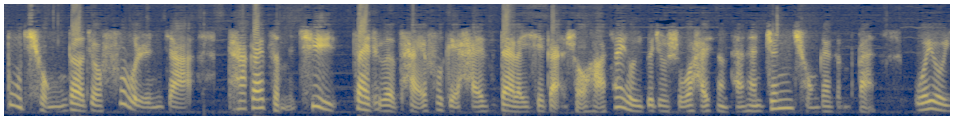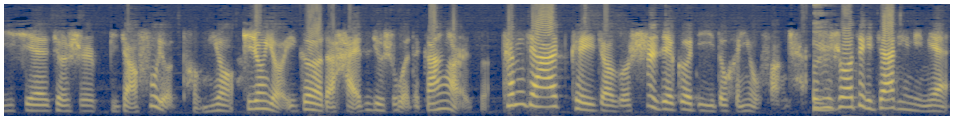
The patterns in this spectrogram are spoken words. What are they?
不穷的叫富人家。他该怎么去在这个财富给孩子带来一些感受哈？再有一个就是，我还想谈谈真穷该怎么办。我有一些就是比较富有的朋友，其中有一个的孩子就是我的干儿子，他们家可以叫做世界各地都很有房产，就是说这个家庭里面，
